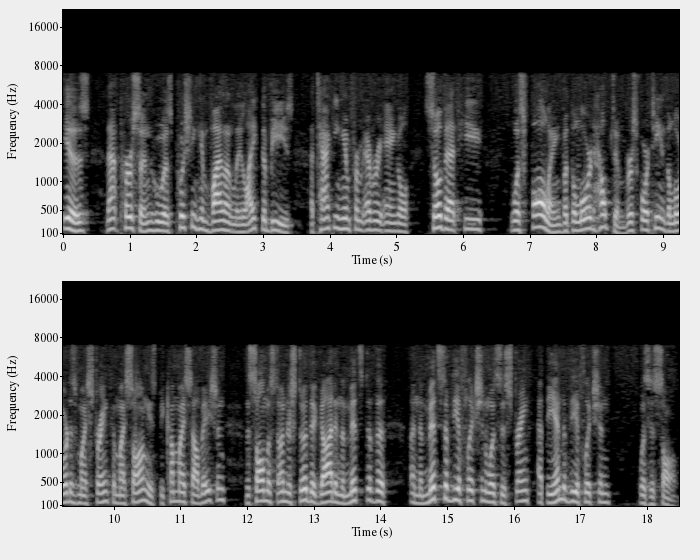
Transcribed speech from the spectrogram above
is that person who was pushing him violently like the bees, attacking him from every angle, so that he was falling, but the Lord helped him. Verse 14, the Lord is my strength and my song. He's become my salvation. The psalmist understood that God in the midst of the, in the midst of the affliction was his strength. At the end of the affliction was his song.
